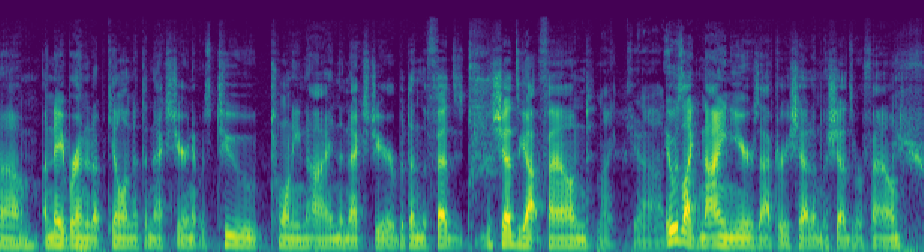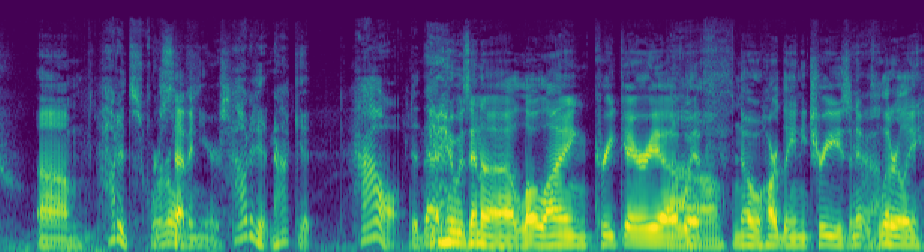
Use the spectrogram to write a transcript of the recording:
Um, a neighbor ended up killing it the next year, and it was 229 the next year. But then the feds, the sheds got found. My God. It was like nine years after he shed them. The sheds were found. Um, how did squirrels? seven years. How did it not get? How did that? it was in a low-lying creek area Oh. with no hardly any trees, and it was literally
